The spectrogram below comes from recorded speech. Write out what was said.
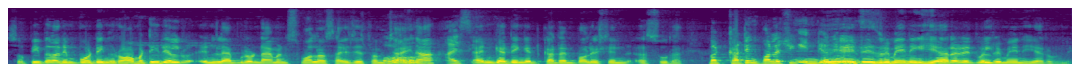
So people are importing raw material in lab grown diamonds smaller sizes from Oh, china and getting it cut and polished in uh, surat. But cutting, polishing, India it remains is remaining here and it will remain here only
